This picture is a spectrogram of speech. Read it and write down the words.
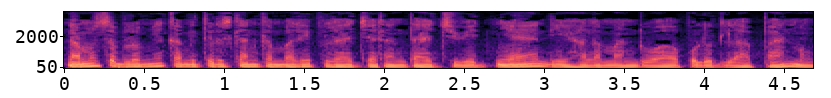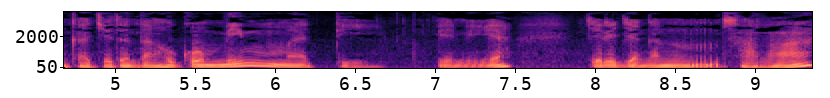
Namun sebelumnya kami teruskan kembali pelajaran tajwidnya di halaman 28 mengkaji tentang hukum mim mati. Ini ya. Jadi jangan salah,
